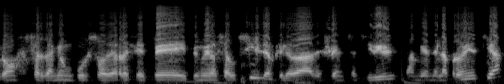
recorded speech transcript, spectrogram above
Vamos a hacer también un curso de RCP y primeros auxilios, que lo da Defensa Civil también de la provincia.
